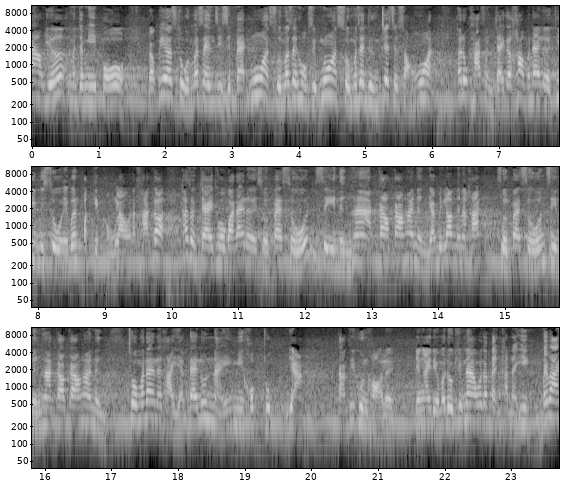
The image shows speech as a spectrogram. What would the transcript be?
ดาวเยอะมันจะมีโปร ดอกเบี้ย 0% 48 งวด 0% 60 งวด 0%ถึง 72 งวด ถ้าลูกค้าสนใจก็เข้ามาได้เลยที่มิสูเอเบิลปักเก็ตของเรานะคะ ก็ถ้าสนใจโทรมาได้เลย 080 415 9951 ย้ำอีกรอบหนึงนะคะ 080 415 9951 โทรมาได้เลยค่ะอยากได้รุ่นไหนมีครบทุกอย่าง ตามที่คุณขอเลย ยังไงเดี๋ยวมาดูคลิปหน้าว่าจะแต่งคันไหนอีก บ๊ายบาย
